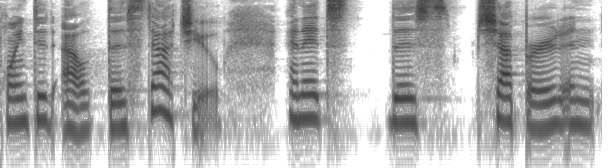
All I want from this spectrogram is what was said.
pointed out this statue. And it's this shepherd, and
